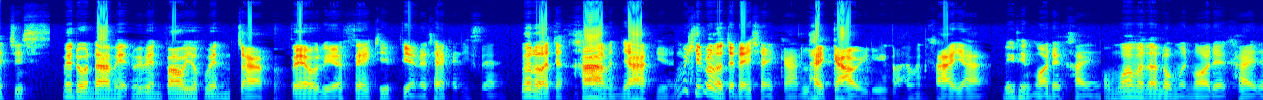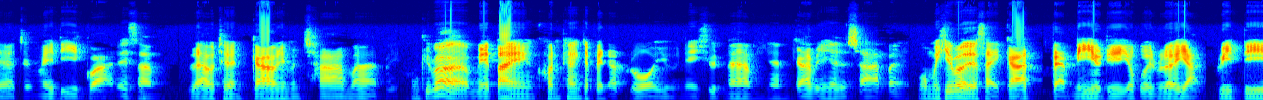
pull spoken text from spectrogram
Edges ไม่โดนดาเมจไม่เป็นเป้ายกเว้นจากเปลหรือเอฟเฟกที่เปลี่ยนในแท็กกับ defense เพื่อเราอาจจะฆ่ามันยากอยู่ ไม่คิดว่าเราจะได้ใช้การไล่กาวอยู่ดีต่อให้มันฆ่ายาก นึกถึงมอเดอร์ไคผมว่ามันอารมณ์เหมือนมอเดอร์ไคแต่อาจจะไม่ดีกว่าได้ซ้ำ แล้วเทิร์นเก้านี่มันช้ามากเลย ผมคิดว่าเมตาเองค่อนข้างจะเป็นอักโรอยู่ในชุดหน้า เพราะฉะนั้นการ์ดเป็นนี้อาจจะช้าไป ผมไม่คิดว่าเราจะใส่การ์ดแบบนี้อยู่ดี ยกเว้นเราอยากกรีดดี้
